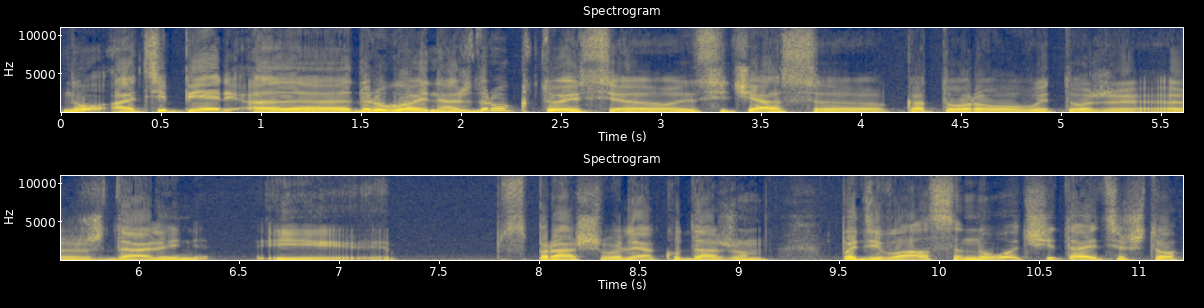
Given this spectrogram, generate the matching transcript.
Ну, а теперь э, другой наш друг, то есть э, сейчас, э, которого вы тоже э, ждали и спрашивали, а куда же он подевался. Ну вот, считайте, что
